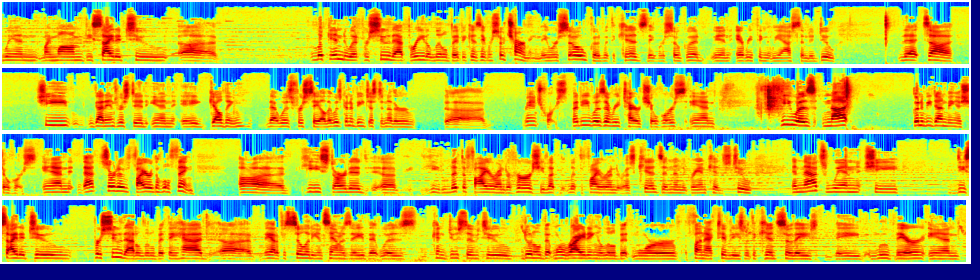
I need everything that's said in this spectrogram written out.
when my mom decided to uh, look into it, pursue that breed a little bit because they were so charming. They were so good with the kids. They were so good in everything that we asked them to do that uh, she got interested in a gelding that was for sale. That was going to be just another uh, ranch horse, but he was a retired show horse and he was not going to be done being a show horse. And that sort of fired the whole thing. Uh, he started, uh, he lit the fire under her, she lit, lit the fire under us kids, and then the grandkids too. And that's when she decided to pursue that a little bit. They had uh, they had a facility in San Jose that was conducive to doing a little bit more riding, a little bit more fun activities with the kids. So they they moved there and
